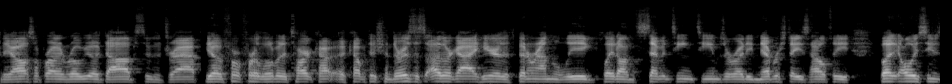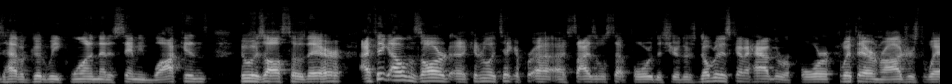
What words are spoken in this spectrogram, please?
They also brought in Romeo Doubs through the draft, you know, for, for a little bit of target co- uh, competition. There is this other guy here that's been around the league, played on 17 teams already, never stays healthy, but always seems to have a good week one, and that is Sammy Watkins, who is also there. I think Allen Lazard uh, can really take a, a, sizable step forward this year. There's nobody that's going to have the rapport with Aaron Rodgers the way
